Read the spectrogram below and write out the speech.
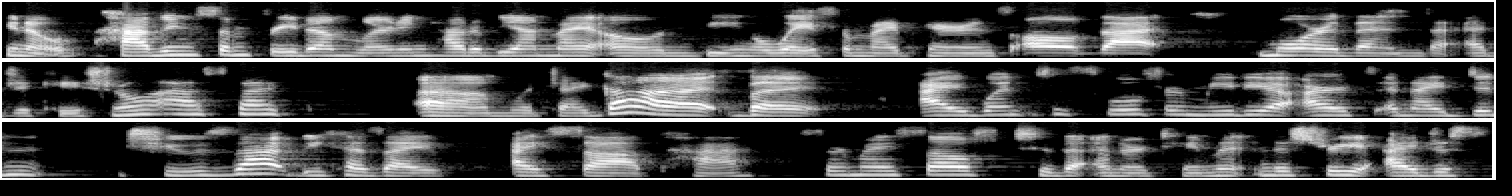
you know, having some freedom, learning how to be on my own, being away from my parents, all of that more than the educational aspect, um, which I got. But I went to school for media arts and I didn't choose that because I I saw a path for myself to the entertainment industry. I just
